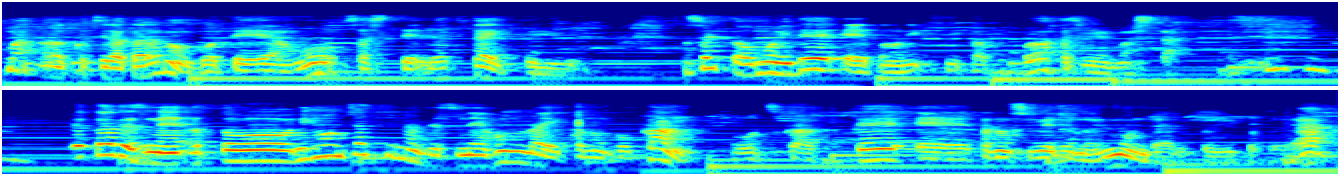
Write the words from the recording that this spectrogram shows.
まあ、こちらからのご提案をさせていただきたいという、そういった思いで、えー、このリフティーカップは始めました。それからですね、あと日本茶っていうのはですね、本来この五感を使って、えー、楽しめる飲み物であるということや、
